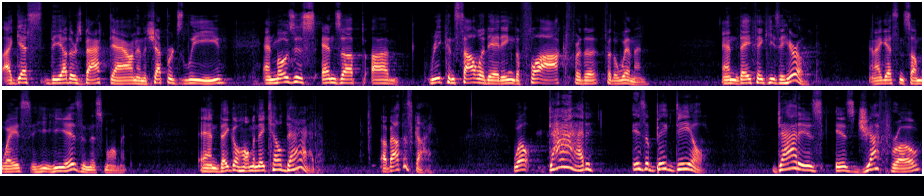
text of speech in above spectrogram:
I guess the others back down, and the shepherds leave, and Moses ends up um, reconsolidating the flock for the, for the women. And they think he's a hero. And I guess in some ways he, he is in this moment. And they go home and they tell dad about this guy. Well, dad is a big deal. Dad is, is Jethro,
